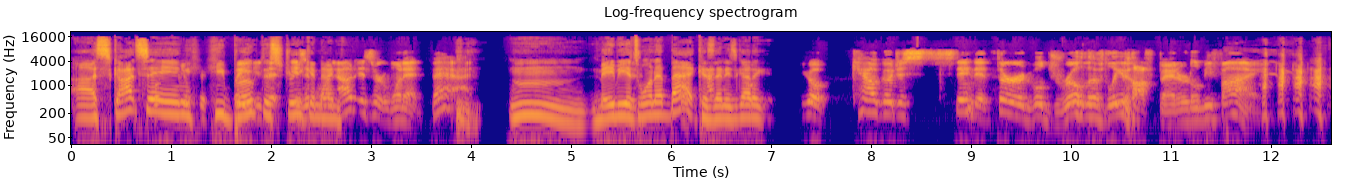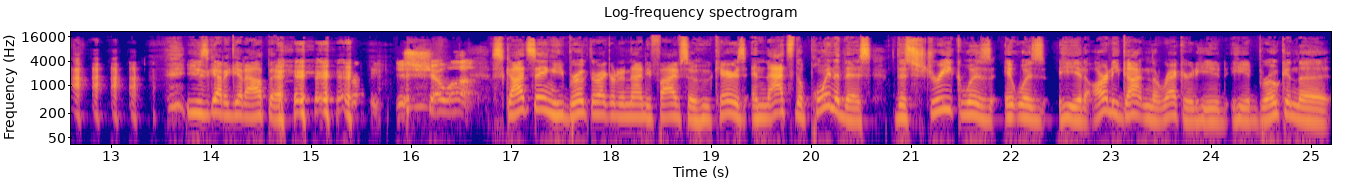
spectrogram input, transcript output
Uh, Scott saying he broke Wait, the streak in one 90. out? Is there one at bat? Mm, maybe it's one at bat because then he's got to. You go, Cal, go just stand at third. We'll drill the leadoff better. It'll be fine. you just got to get out there. Right. Just show up. Scott saying he broke the record in 95, so who cares? And that's the point of this. The streak was it was he had already gotten the record. He had he had broken the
